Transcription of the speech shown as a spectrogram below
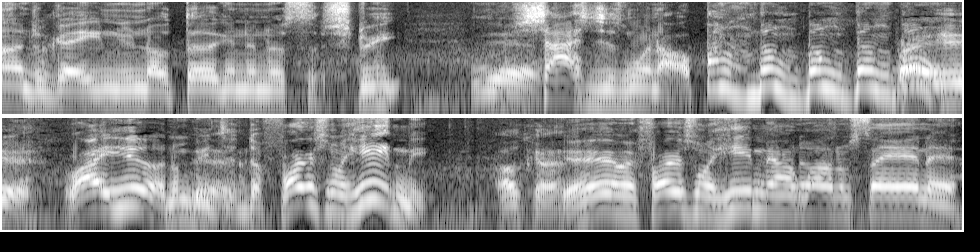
congregating, you know, thugging in the street. Yeah. Shots just went off. Boom, boom, boom, boom, boom. Right here? Right here. Them Yeah. bitches. The first one hit me. Okay. You heard me? First one hit me, you know what I'm saying? And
